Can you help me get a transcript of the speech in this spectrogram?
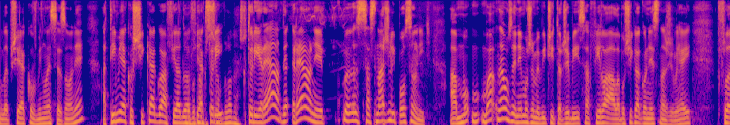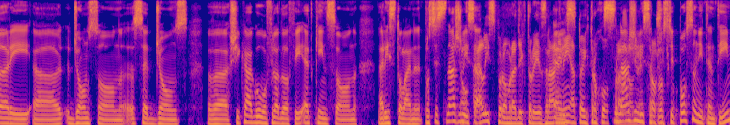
lepšie ako v minulej sezóne a tými ako Chicago a Philadelphia, ktorí, ktorí reálne, reálne e, sa snažili posilniť. A mo, ma, naozaj nemôžeme vyčítať, že by sa Phila alebo Chicago nesnažili. Hej? Fleury, uh, Johnson, Seth Jones v Chicagu, vo Philadelphii, Atkinson, Ristolainen. Proste snažili No, sa... Alice v prvom rade, ktorý je zranený Alice. a to ich trochu. Snažili sa Trošičku. proste posilniť ten tým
